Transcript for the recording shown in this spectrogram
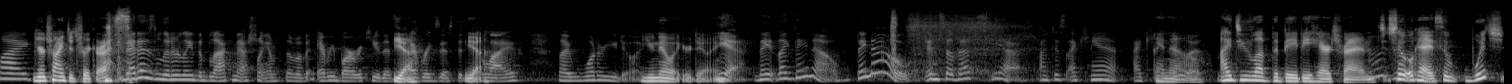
Like, You're trying to trick us." that is literally the black national anthem of every barbecue that's Yeah. ever existed Yeah. in life. Like, what are you doing? you know what you're doing. yeah, they like they know, they know, and so that's yeah. I just I can't I I can't do know. it. I do love the baby hair trend. So okay, so which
